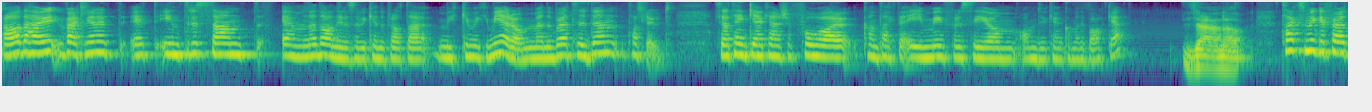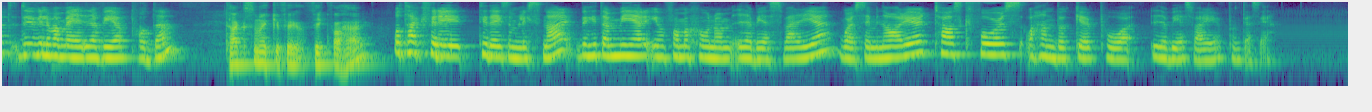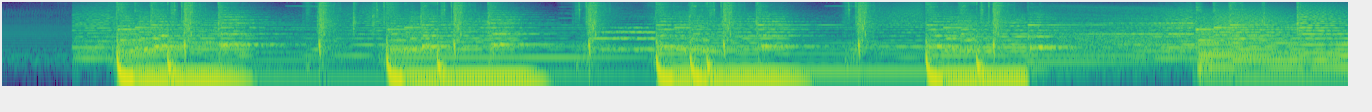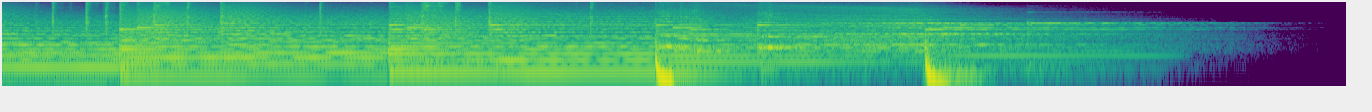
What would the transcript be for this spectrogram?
Ja, det här är verkligen ett, ett intressant ämne Daniel som vi kunde prata mycket, mycket mer om. Men nu börjar tiden ta slut. Så jag tänker jag kanske får kontakta Amy för att se om, om du kan komma tillbaka. Gärna. Tack så mycket för att du ville vara med i IAB-podden. Tack så mycket för att jag fick vara här. Och tack för det till dig som lyssnar. Du hittar mer information om IAB Sverige, våra seminarier, taskforce och handböcker på iabsverige.se.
